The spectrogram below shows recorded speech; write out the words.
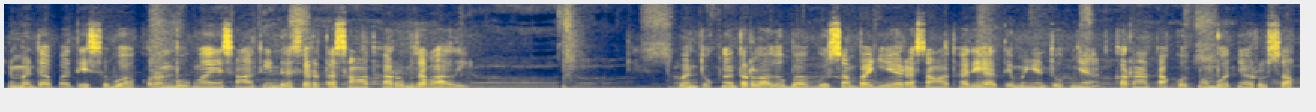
dan mendapati sebuah koron bunga yang sangat indah serta sangat harum sekali. Bentuknya terlalu bagus sampai Jara sangat hati-hati menyentuhnya karena takut membuatnya rusak.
